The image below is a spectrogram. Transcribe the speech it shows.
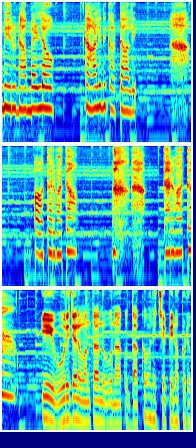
మీరు నా మెళ్ళో తాళిని కట్టాలి. ఆ తర్వాత తర్వాత ఈ ఊరి జనమంతా నువ్వు నాకు దక్కవని చెప్పినప్పుడు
